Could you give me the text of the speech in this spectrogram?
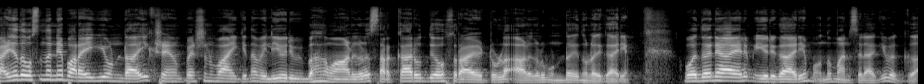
കഴിഞ്ഞ ദിവസം തന്നെ പറയുകയുണ്ടായി ക്ഷേമ പെൻഷൻ വാങ്ങിക്കുന്ന വലിയൊരു വിഭാഗം ആളുകൾ സർക്കാർ ഉദ്യോഗസ്ഥരായിട്ടുള്ള ആളുകളുമുണ്ട് എന്നുള്ളൊരു കാര്യം. അപ്പോൾ ഇത് ആയാലും ഈ ഒരു കാര്യം ഒന്ന് മനസ്സിലാക്കി വെക്കുക.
